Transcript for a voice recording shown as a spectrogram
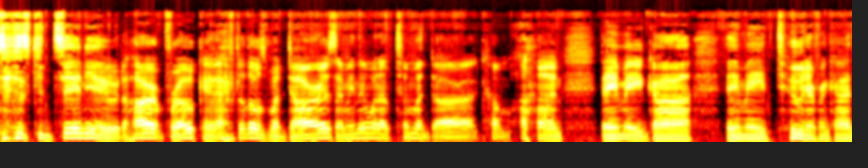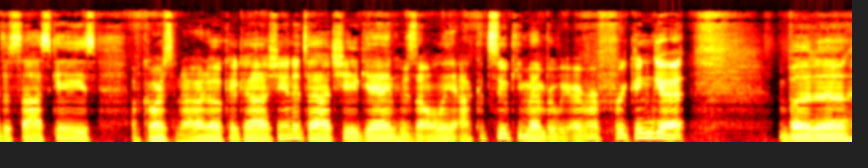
discontinued, heartbroken after those Madaras. I mean, they went up to Madara. Come on. They made Gaara. They made two different kinds of Sasuke's. Of course, Naruto, Kakashi, and Itachi again, who's the only Akatsuki member we ever freaking get. But, uh,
